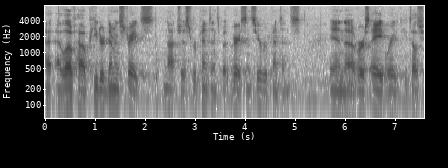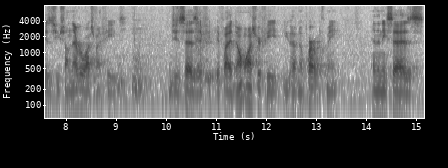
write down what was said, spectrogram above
I, I love how Peter demonstrates not just repentance, but very sincere repentance in uh, verse 8 where he, he, tells Jesus, You shall never wash my feet. And Jesus says, if, if I don't wash your feet, you have no part with me. And then he says,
